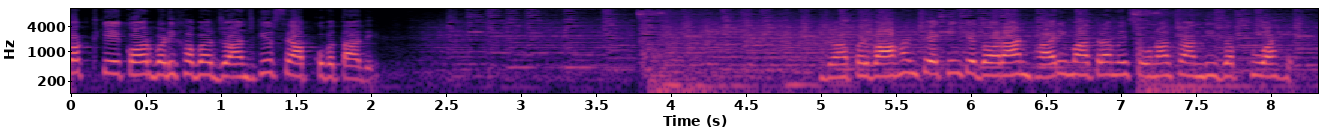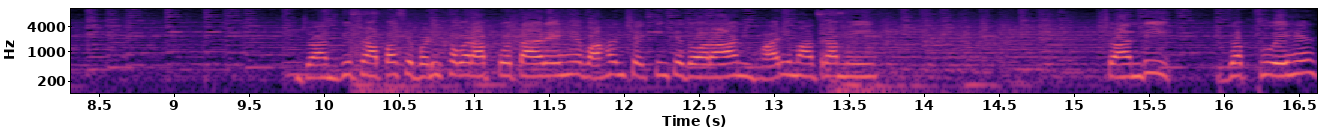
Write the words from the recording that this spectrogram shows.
वक्त की एक और बड़ी खबर जांजगीर से आपको बता दें। जहाँ पर वाहन चेकिंग के दौरान भारी मात्रा में सोना चांदी जब्त हुआ है। जांजगीर चांपा से बड़ी खबर आपको बता रहे हैं, वाहन चेकिंग के दौरान भारी मात्रा में चांदी जब्त हुए हैं।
